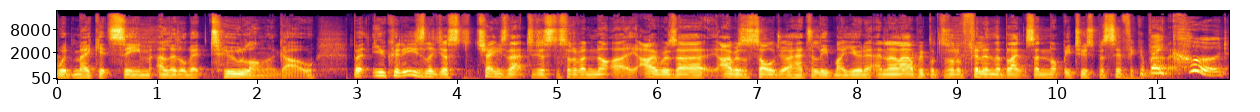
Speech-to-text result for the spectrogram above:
would make it seem a little bit too long ago. But you could easily just change that to just a sort of a not. I I was a I was a soldier. I had to leave my unit, and allow people to sort of fill in the blanks and not be too specific about They it. They could.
